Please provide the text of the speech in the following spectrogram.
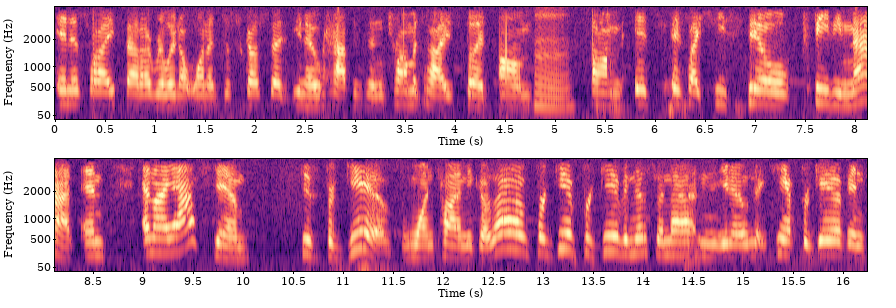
in his life that I really don't want to discuss that you know happens and traumatized. But um, um, it's it's like he's still feeding that, and and I asked him to forgive one time. He goes, "Oh, forgive, forgive, and this and that, and you know, can't forgive." And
